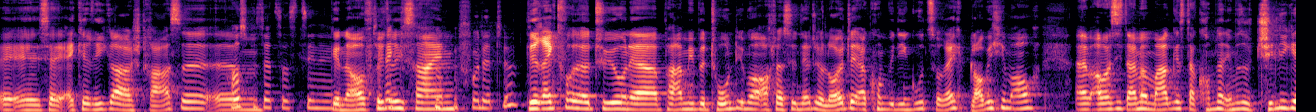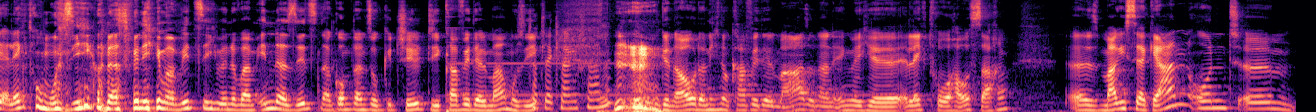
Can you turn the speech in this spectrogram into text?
äh, ist ja Ecke Rigaer Straße. Ähm, Hausbesetzerszene. Genau, Friedrichshain. Vor der Tür. direkt vor der Tür und der Pami betont immer, ach, das sind nette Leute, er kommt mit ihnen gut zurecht, glaube ich ihm auch. Ähm, aber was ich da immer mag, ist, da kommt dann immer so chillige Elektromusik und das finde ich immer witzig, wenn du beim Inder sitzt, da kommt dann so gechillt die Café Del Mar Musik. Statt der Klangschale. genau, oder nicht nur Café Del Mar, sondern irgendwelche Elektro-Haussachen. Äh, Das mag ich sehr gern und ähm,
